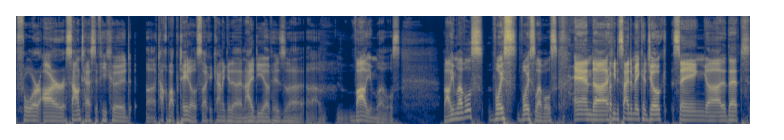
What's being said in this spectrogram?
for our sound test if he could uh, talk about potatoes, so I could kind of get an idea of his uh, uh, volume levels, volume levels, voice voice levels, and uh, he decided to make a joke saying uh, that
